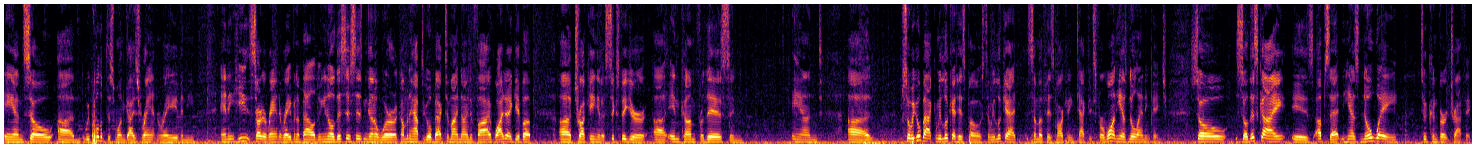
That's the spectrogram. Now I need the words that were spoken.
And so um, we pulled up this one guy's rant and rave, and he and he started ranting and raving about, you know, this just isn't going to work. I'm going to have to go back to my nine to five. Why did I give up uh, trucking and a six figure uh, income for this? And and uh, so we go back and we look at his post and we look at some of his marketing tactics. For one, he has no landing page. So so this guy is upset and he has no way to convert traffic.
